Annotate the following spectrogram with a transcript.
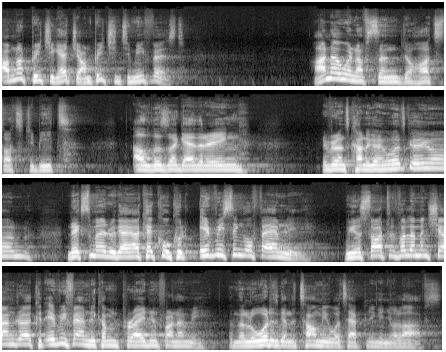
I'm not preaching at you, I'm preaching to me first. I know when I've sinned, your heart starts to beat. Elders are gathering. Everyone's kind of going, What's going on? Next minute, we're going, Okay, cool. Could every single family we're going to start with Willem and Chandra. Could every family come and parade in front of me? And the Lord is going to tell me what's happening in your lives.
